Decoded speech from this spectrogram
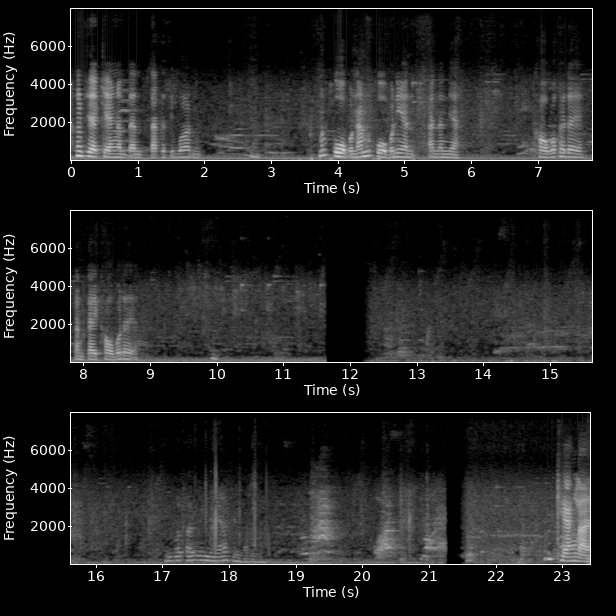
บางเทียแข็งอันตันตัดกับสิบอนอื มันโกบอะนะมันโกบอะเนี่ยอันอันเนี่ย เขาว่าใครได้ กันไกลเขาว่าได้ว่ามันแข็งหลาย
